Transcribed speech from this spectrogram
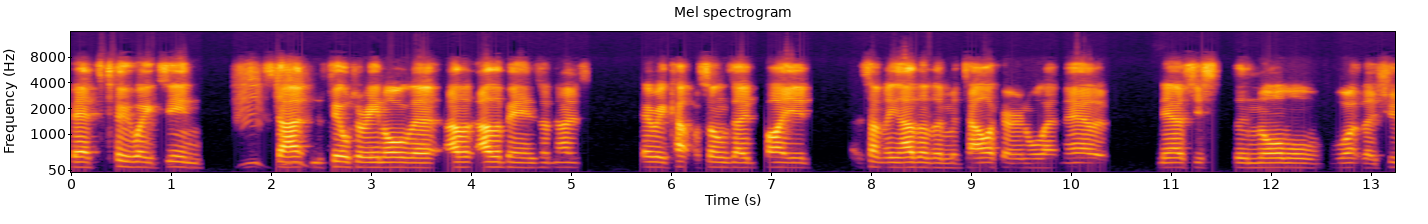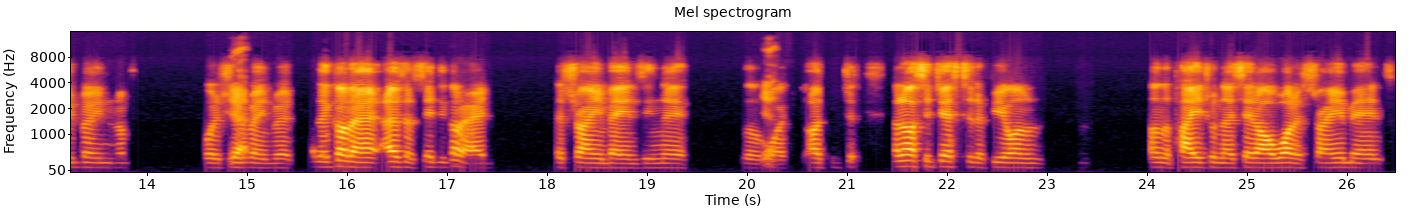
about two weeks in, starting to filter in all the other other bands. I noticed every couple of songs they'd play something other than Metallica and all that. Now, now it's just the normal what they should be, what it should Yeah. have been. But they've got to, as I said, they've got to add Australian bands in there. Yeah. Like I, and I suggested a few on on the page when they said, "Oh, what Australian bands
